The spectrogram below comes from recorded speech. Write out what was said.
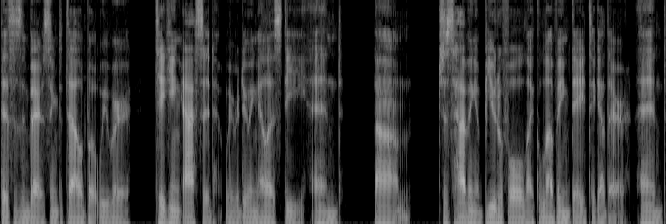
this is embarrassing to tell, but we were taking acid. We were doing LSD and um, just having a beautiful, like loving day together. And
